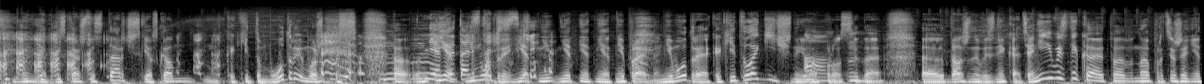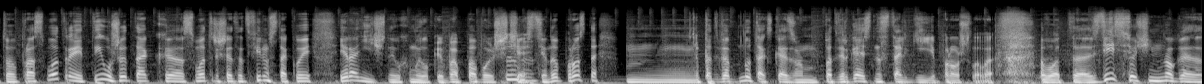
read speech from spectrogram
ну, я бы сказал, что старческие. Я бы сказал, какие-то мудрые, может быть. Э, Нет, не мудрые. Нет, старческие. не- нет, нет, нет, неправильно. Не мудрые, а какие-то логичные А, вопросы, да, э, должны возникать. Они и возникают на протяжении этого просмотра, и ты уже так э, смотришь этот фильм с такой ироничной ухмылкой, по, по большей части. Ну, просто, подвер- ну, так скажем, подвергаясь ностальгии прошлого. Вот. э, Здесь очень много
